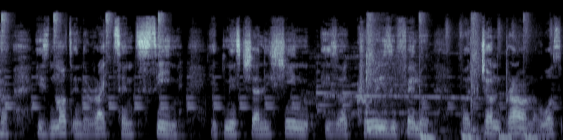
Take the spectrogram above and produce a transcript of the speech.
is not in the right sense seen. It means Charlie Sheen is a crazy fellow, but John Brown was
